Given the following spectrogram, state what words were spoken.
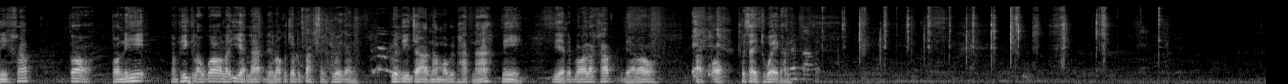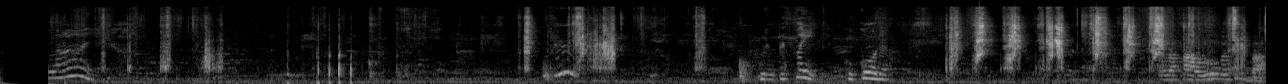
นี่ครับ ก็ตอนนี้น้ำพริกเราก็ละเอียดแล้วเดี๋ยวเราก็จะไปตักใส่ถ้วยกัน เพื่อที่จะนำเอาไปผัดนะ นี่ละเอียดเรียบร้อยแล้วครับ เดี๋ยวเราตักออกไปใส่ถ้วยกัน เหมือนเป๊ปซี่โกโก้เนี่ยกระเป๋าลูกก็สิบบาท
